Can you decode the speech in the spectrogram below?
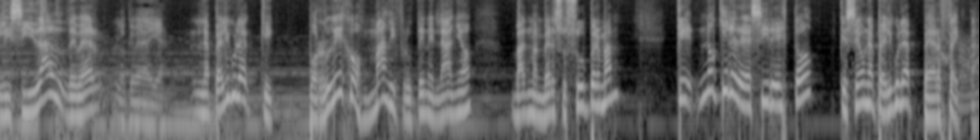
Felicidad de ver lo que veía. La película que por lejos más disfruté en el año, Batman vs. Superman, que no quiere decir esto que sea una película perfecta,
